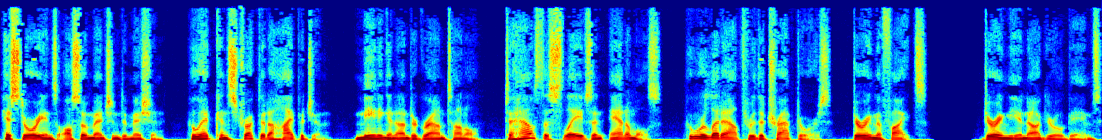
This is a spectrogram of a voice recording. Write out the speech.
Historians also mention Domitian, who had constructed a hypogeum, meaning an underground tunnel, to house the slaves and animals, who were let out through the trapdoors, during the fights. During the inaugural games,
